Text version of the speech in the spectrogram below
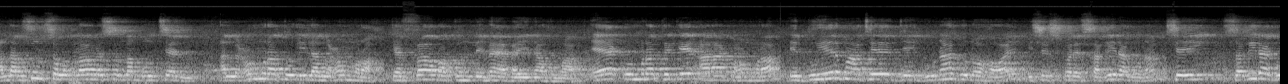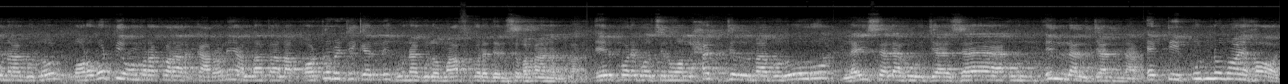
আল্লাহ রসুল সাল্লাম বলছেন এক উমরা থেকে আর এক উমরা এই দুইয়ের মাঝে যে গুনাহগুলো হয়, বিশেষ করে সাগীরা গুনাহ সেই সাগীরা গুনাহগুলো পরবর্তী উমরা করার কারণে আল্লাহ তাআলা অটোমেটিক্যালি গুনাহগুলো মাফ করে দেন, সুবহানাল্লাহ। এরপরে বলছেন ওয়াল হাজ্জুল লাইসা একটি হজ,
